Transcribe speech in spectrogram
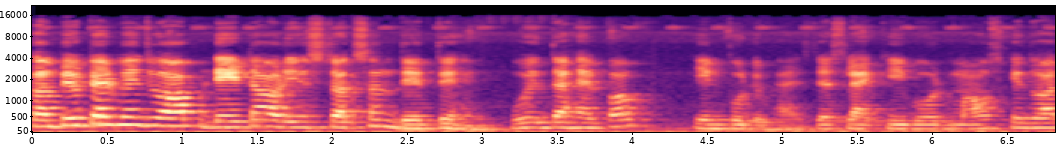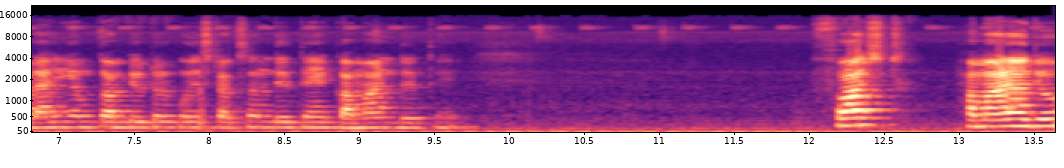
computer में जो आप डेटा और इंस्ट्रक्शन देते हैं with the help of input device जैसे लाइक कीबोर्ड माउस के द्वारा ही हम कंप्यूटर को इंस्ट्रक्शन देते हैं कमांड देते हैं। फ़र्स्ट हमारा जो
